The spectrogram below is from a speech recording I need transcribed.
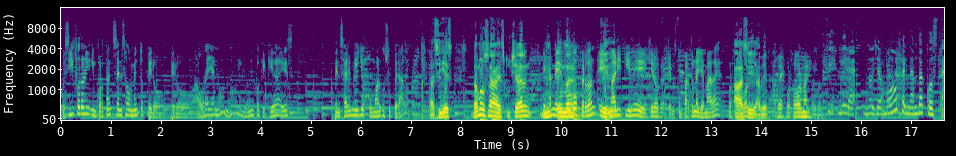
pues sí, fueron importantes en ese momento, pero, pero ahora ya no, ¿no? Y lo único que queda es pensar en ello como algo superado. Así es. Vamos a escuchar Déjame, un tema. Hugo, perdón, eh. Mari tiene, quiero que nos comparte una llamada, por Ah, favor. sí, a ver. A ver, por favor, Mari. Sí, mira, nos llamó Fernando Acosta.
